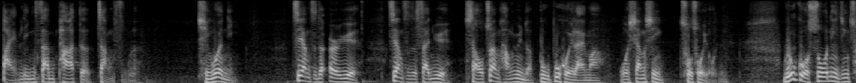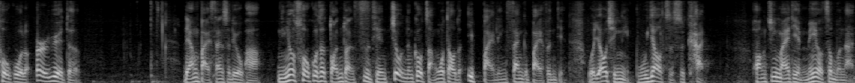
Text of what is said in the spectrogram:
百零三趴的涨幅了。请问你，这样子的二月，这样子的三月，少赚航运的补不回来吗？我相信绰绰有余。如果说你已经错过了二月的两百三十六趴。你又错过这短短四天就能够掌握到的一百零三个百分点，我邀请你不要只是看黄金买点，没有这么难，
